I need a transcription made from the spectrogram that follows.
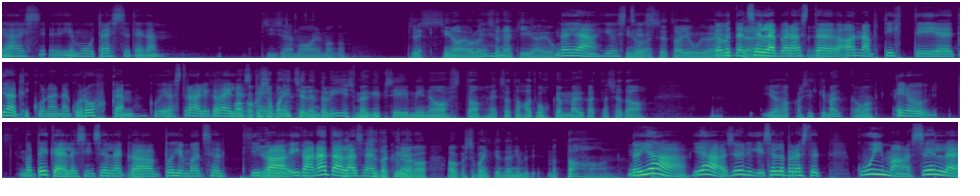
ja as-, ja muude asjadega. sisemaailmaga. sest sina oled see nägija ju, no jaa, just, sina oled just. see taju ja ma mõtlen, et sellepärast jah. äh, annab tihti äh, teadlik unenägu rohkem kui astraaliga väljas aga kas sa panid selle endale eesmärgiks eelmine aasta, et sa tahad rohkem märgata seda ja hakkasidki märkama? ei no ma tegelesin sellega põhimõtteliselt iga Ja-, iganädalaselt. seda küll, aga, aga kas sa panidki endale niimoodi, ma tahan? no jaa, jaa, see oligi sellepärast, et kui ma selle,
